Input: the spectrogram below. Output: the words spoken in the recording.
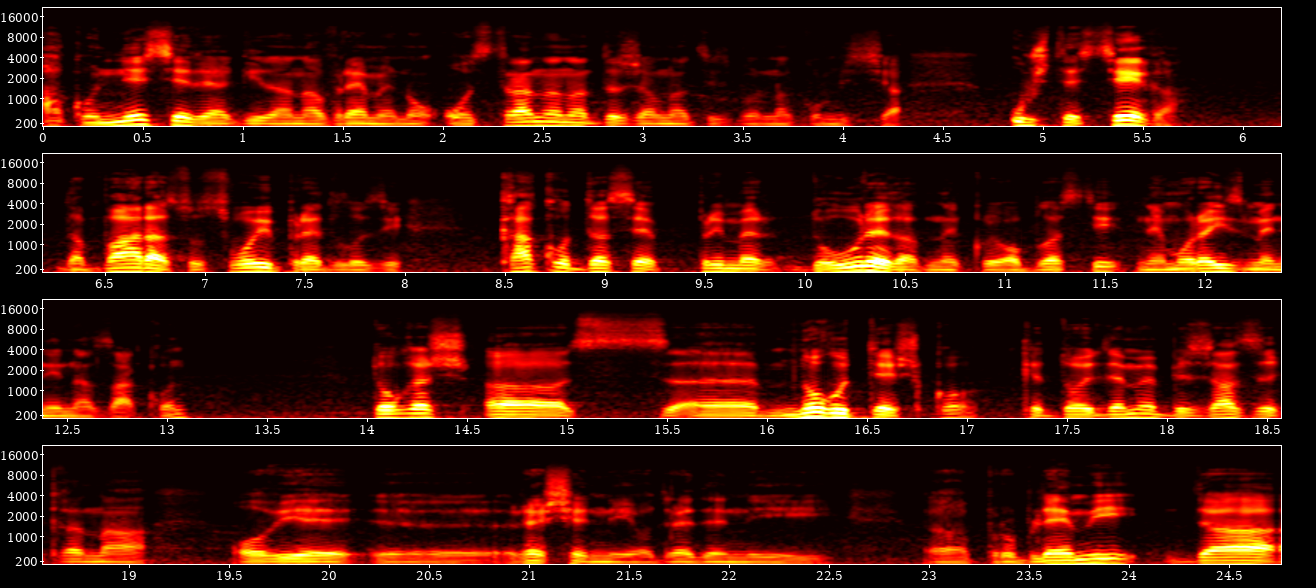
ако не се реагира на времено од страна на Државната изборна комисија, уште сега да бара со своји предлози како да се, пример, доуредат некои области, не мора измени на закон, тогаш а, с, а, многу тешко ќе дојдеме без разлика на овие е, решени одредени проблеми, да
